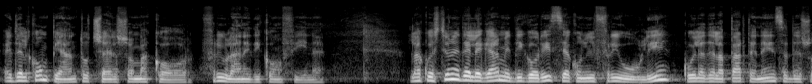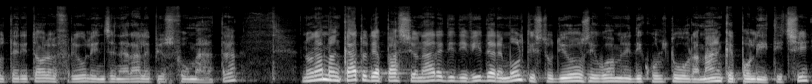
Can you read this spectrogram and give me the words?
e del compianto Celso Macor, friulani di confine. La questione dei legami di Gorizia con il Friuli, quella dell'appartenenza del suo territorio al Friuli in generale più sfumata, non ha mancato di appassionare e di dividere molti studiosi e uomini di cultura, ma anche politici,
